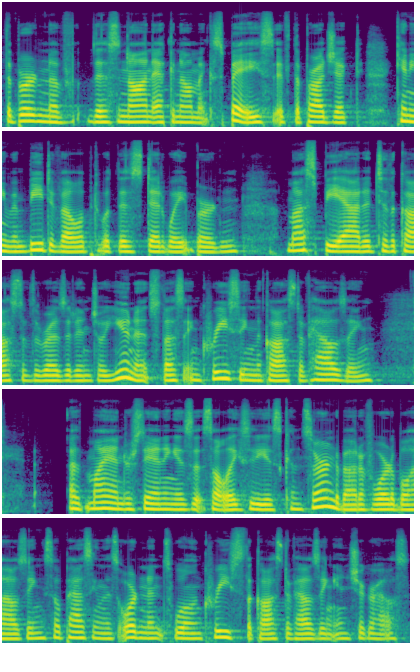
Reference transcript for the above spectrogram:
The burden of this non-economic space, if the project can even be developed with this deadweight burden, must be added to the cost of the residential units, thus increasing the cost of housing uh, my understanding is that Salt Lake City is concerned about affordable housing, so passing this ordinance will increase the cost of housing in Sugar House.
